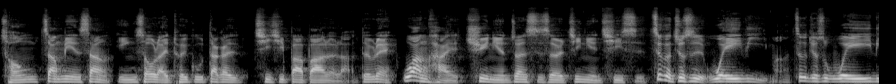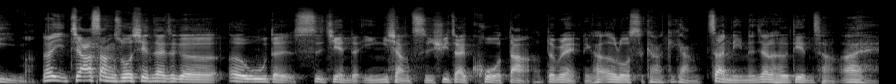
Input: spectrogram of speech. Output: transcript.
从账面上营收来推估，大概七七八八了啦，对不对？万海去年赚四十二，今年七十，这个就是威力嘛，这个就是威力嘛。那加上说现在这个俄乌的事件的影响持续在扩大，对不对？你看俄罗斯看看占领人家的核电厂，哎。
